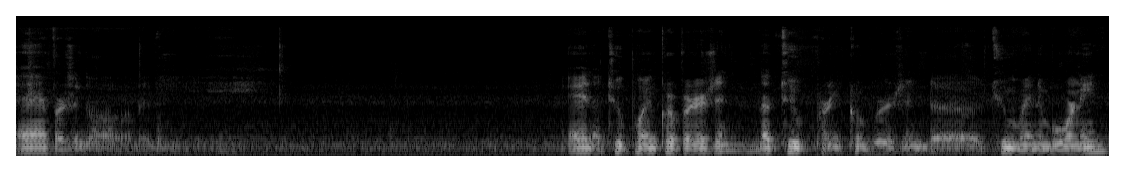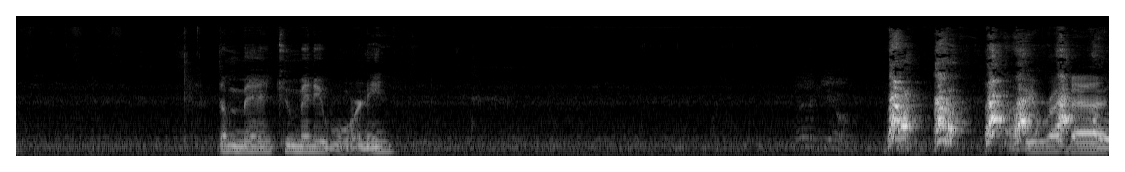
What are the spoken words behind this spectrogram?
And first and goal, And a two point conversion, not two point conversion, uh, the two minute warning. The man, too many warning. I'll be right back.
